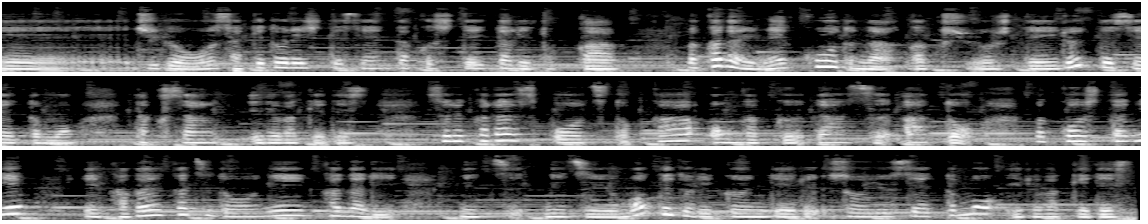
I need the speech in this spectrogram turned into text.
えー、授業を先取りして選択していたりとか、まあ、かなりね、高度な学習をしているって生徒もたくさんいるわけです。それからスポーツとか音楽、ダンス、アート、まあ、こうしたね、課外活動にかなり熱、熱意を持って取り組んでいる、そういう生徒もいるわけです。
